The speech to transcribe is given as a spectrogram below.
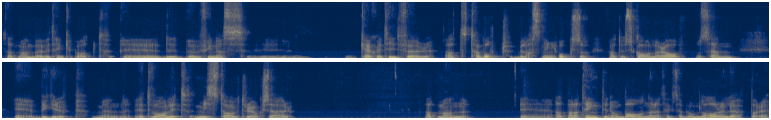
Så att man behöver tänka på att eh, det behöver finnas eh, kanske tid för att ta bort belastning också. Att du skalar av och sen eh, Eh, bygger upp. Men ett vanligt misstag tror jag också är att man, eh, att man har tänkt i de banorna. Till exempel om du har en löpare.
